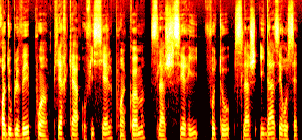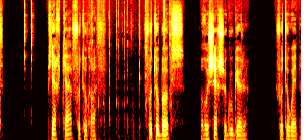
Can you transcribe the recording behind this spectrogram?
www.pierrecaofficiel.com slash série photo slash ida07. Pierre K, photographe. Photobox, recherche Google. Photo web.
